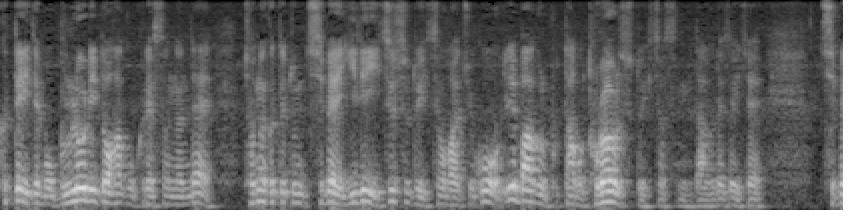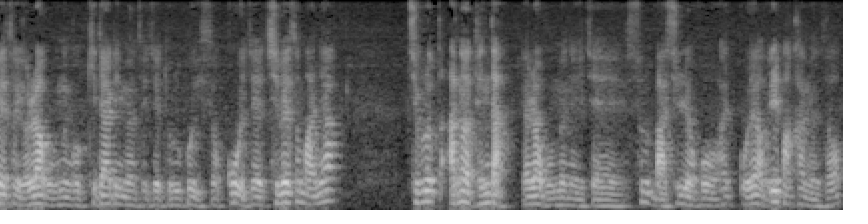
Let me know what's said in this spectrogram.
그때 이제 뭐 물놀이도 하고 그랬었는데 저는 그때 좀 집에 일이 있을 수도 있어가지고 1박을 못하고 돌아올 수도 있었습니다. 그래서 이제 집에서 연락 오는 거 기다리면서 이제 놀고 있었고 이제 집에서 만약 집으로 안 와도 된다 연락 오면은 이제 술 마시려고 했고요. 1박 하면서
